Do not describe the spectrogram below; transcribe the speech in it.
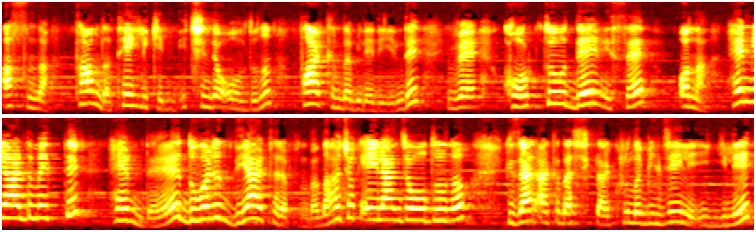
aslında tam da tehlikenin içinde olduğunun farkında bile değildi ve korktuğu dev ise ona hem yardım etti hem de duvarın diğer tarafında daha çok eğlence olduğunu, güzel arkadaşlıklar kurulabileceğiyle ilgili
